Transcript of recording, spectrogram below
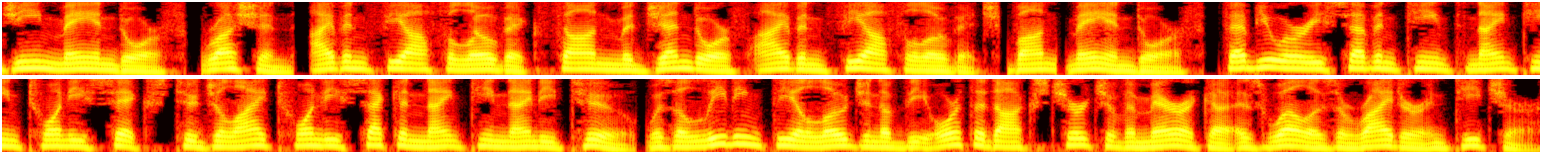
Jean Meyendorff, Russian, Ivan Feofilovich von Meyendorff Ivan Feofilovich von Meyendorff, February 17, 1926 to July 22, 1992 was a leading theologian of the Orthodox Church of America as well as a writer and teacher.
